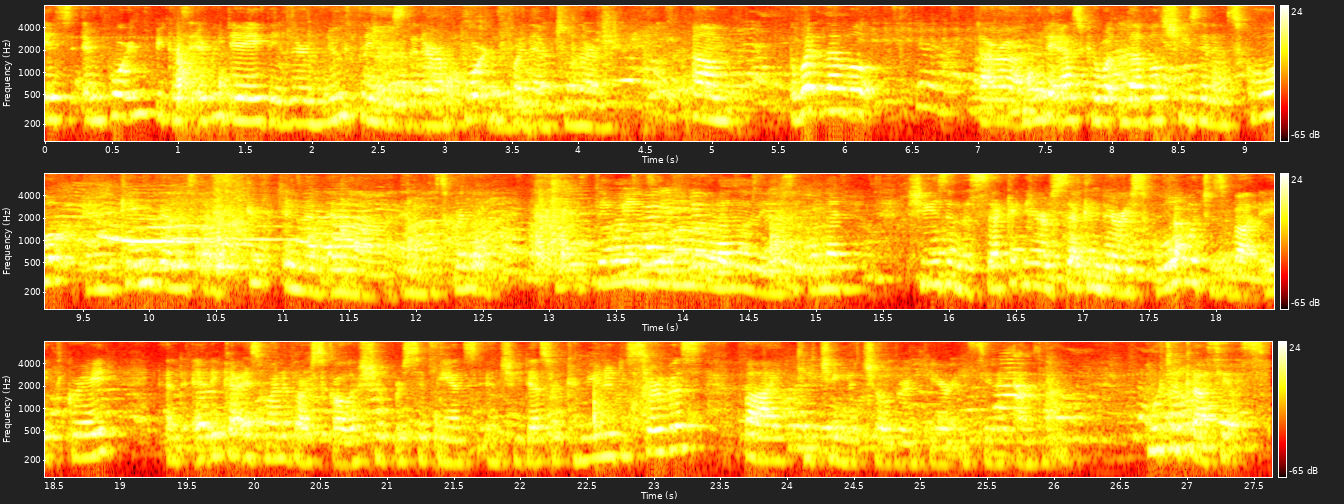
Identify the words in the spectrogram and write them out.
it's important because every day they learn new things that are important for them to learn. Um, what level, uh, I'm going to ask her what level she's in in school, and qué nivel estás en, la- en, la, en la escuela? Este, voy en segundo grado de secundaria. She is in the second year of secondary school, which is about eighth grade, and Erika is one of our scholarship recipients, and she does her community service by teaching the children here in Zinacantán. Muchas gracias.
